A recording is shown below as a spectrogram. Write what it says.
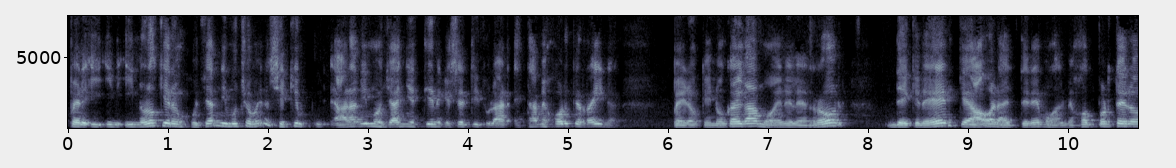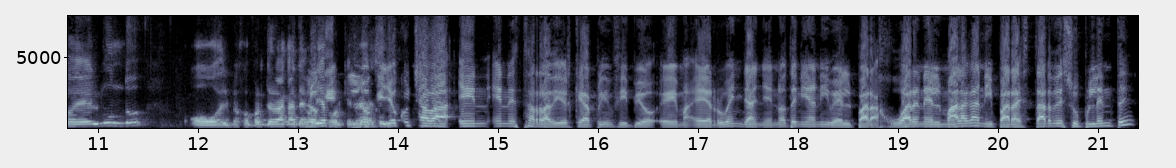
pero, y, y- y no lo quiero enjuiciar ni mucho menos, si es que ahora mismo Yáñez tiene que ser titular, está mejor que Reina, pero que no caigamos en el error de creer que ahora tenemos al mejor portero del mundo o el mejor portero de la Lo categoría que, porque no lo es que yo escuchaba en, en esta radio es que al principio eh, eh, Rubén Yáñez no tenía nivel para jugar en el Málaga, ni para estar de suplente,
